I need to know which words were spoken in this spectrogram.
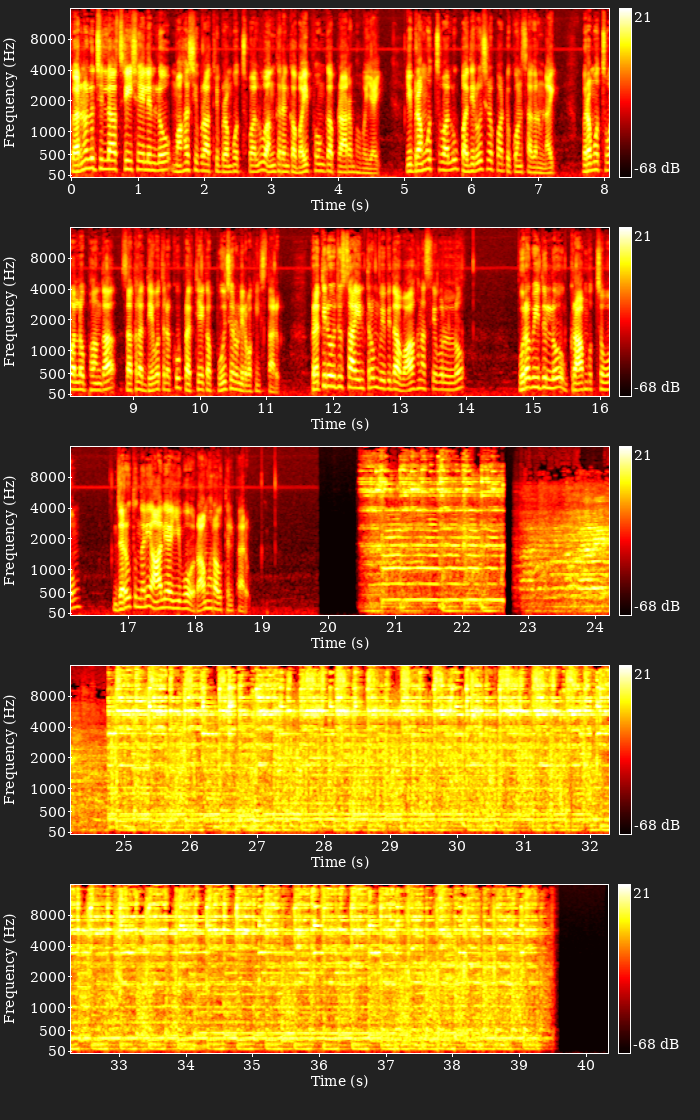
కర్నూలు జిల్లా శ్రీశైలంలో మహాశివరాత్రి బ్రహ్మోత్సవాలు అంగరంగ వైభవంగా ప్రారంభమయ్యాయి. ఈ బ్రహ్మోత్సవాలు పది రోజుల పాటు కొనసాగనున్నాయి. బ్రహ్మోత్సవాల్లో భాగంగా సకల దేవతలకు ప్రత్యేక పూజలు నిర్వహిస్తారు. ప్రతిరోజు సాయంత్రం వివిధ వాహన సేవలలో పురవీధుల్లో గ్రామోత్సవం జరుగుతుందని ఆలయ ఈవో రామారావు తెలిపారు. Thank you.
